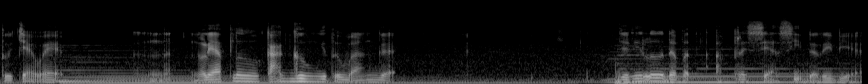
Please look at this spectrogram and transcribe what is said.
tuh cewek ng ngelihat lo kagum gitu bangga. Jadi lo dapat apresiasi dari dia.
